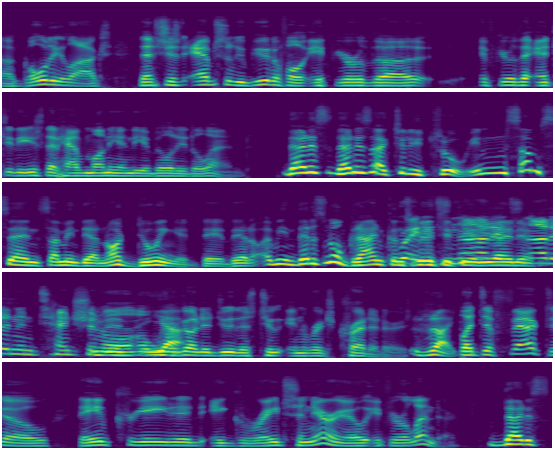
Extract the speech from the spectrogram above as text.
uh, Goldilocks that's just absolutely beautiful if you're the if you're the entities that have money and the ability to lend. That is that is actually true. In some sense, I mean, they are not doing it. They they're I mean, there is no grand Right, conspiracy it's not theory. it's and- not an intentional. Oh, Yeah. We're going to do this to enrich creditors, Right. But de facto, they've created a great scenario if you're a lender. That is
